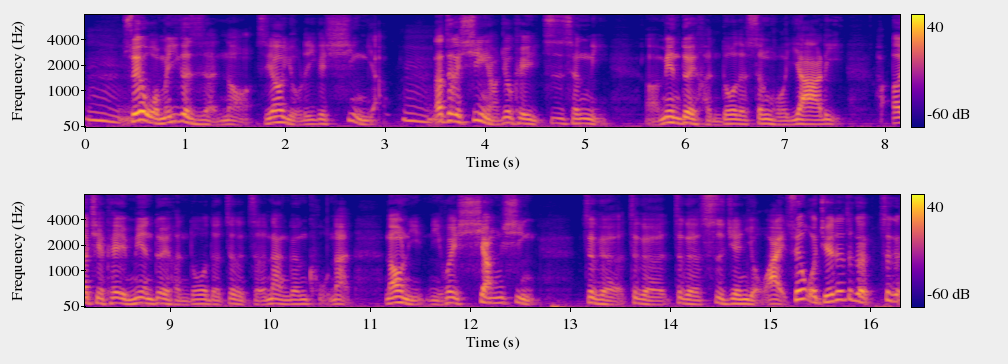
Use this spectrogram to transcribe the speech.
嗯。所以我们一个人哦，只要有了一个信仰，嗯，那这个信仰就可以支撑你啊，面对很多的生活压力。而且可以面对很多的这个责难跟苦难，然后你你会相信这个这个这个世间有爱，所以我觉得这个这个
